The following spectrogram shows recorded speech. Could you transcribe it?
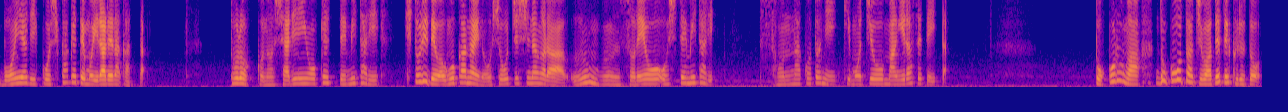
ぼんやり腰掛けてもいられなかった。トロッコの車輪を蹴ってみたり一人では動かないのを承知しながらうんうんそれを押してみたりそんなことに気持ちを紛らせていた。ところが土工たちは出てくると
